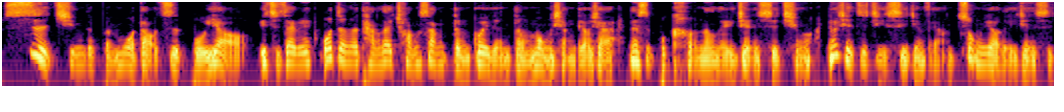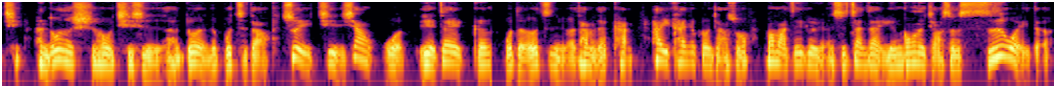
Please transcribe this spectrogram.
事情的本末倒置，不要一直在边。我整个躺在床上等贵人，等梦想掉下来，那是不可能的一件事情哦。了解自己是一件非常重要的一件事情。很多的时候，其实很多人都不知道。所以，其实像我也在跟我的儿子女儿他们在看，他一看就跟我讲说：“妈妈，这个人是站在员工的角色思维的，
